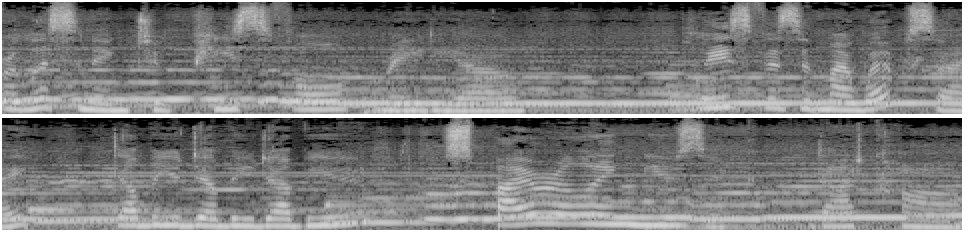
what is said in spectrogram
for listening to Peaceful Radio. Please visit my website, www.spiralingmusic.com.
